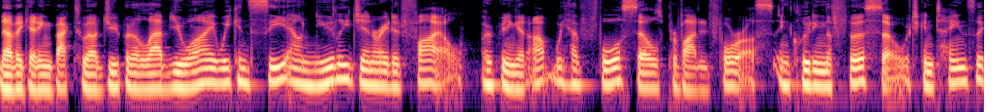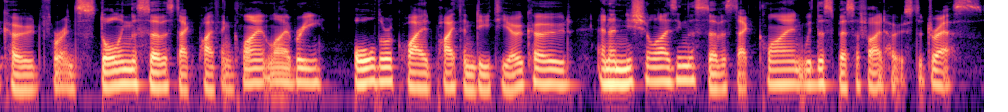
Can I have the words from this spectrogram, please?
Navigating back to our Jupyter Lab UI, we can see our newly generated file. Opening it up, we have four cells provided for us, including the first cell, which contains the code for installing the ServiceStack Python client library, all the required Python DTO code, and initializing the ServiceStack client with the specified host address.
